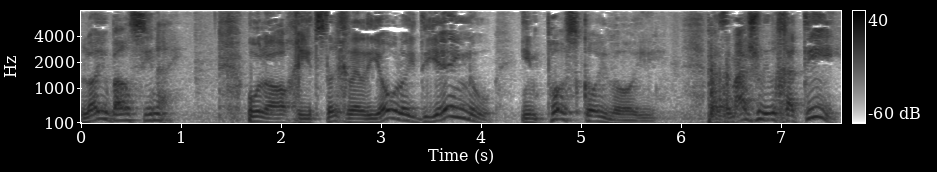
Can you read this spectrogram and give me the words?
לא היו בר סיני. ולא הכי צריך לאליהו לא ידיינו עם פוסקו אלוהי. אז זה משהו הלכתי.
